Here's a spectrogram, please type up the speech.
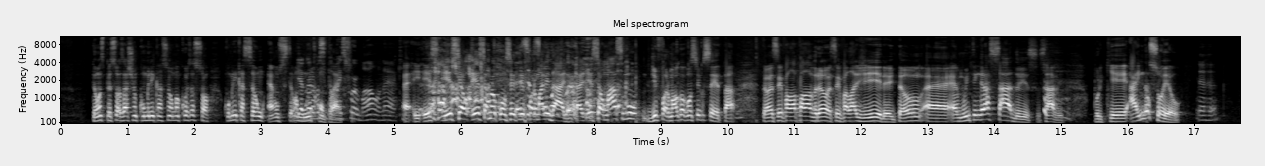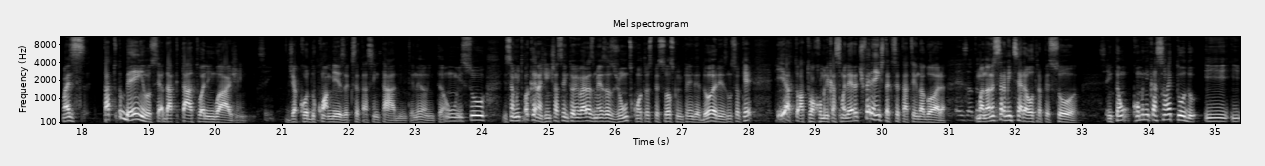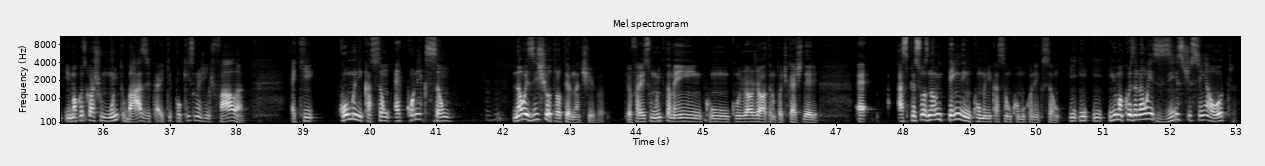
Então as pessoas acham que comunicação é uma coisa só. Comunicação é um sistema E agora muito você tá mais complexo. formal, né? É, esse, esse é, o- esse é o meu conceito de é formalidade, mais tá? Esse é o máximo de formal que eu consigo ser, tá? Então é sem falar palavrão, é sem falar gíria. Então é, é muito engraçado isso, sabe? Porque ainda sou eu. Aham. Mas tá tudo bem você adaptar a tua linguagem. De acordo com a mesa que você está sentado, entendeu? Então isso, isso é muito bacana. A gente já sentou em várias mesas juntos com outras pessoas, com empreendedores, não sei o quê, e a, tua- a tua comunicação ali era diferente da que você está tendo agora. Exatamente. Mas não necessariamente você era outra pessoa. Sim. Então, comunicação é tudo. E, e- e uma coisa que eu acho muito básica e que pouquíssima gente fala é que comunicação é conexão. Não existe outra alternativa. Eu falei isso muito também com, com o Joel Jota no podcast dele. É, as pessoas não entendem comunicação como conexão. E, e- e- uma coisa não existe sem a outra.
